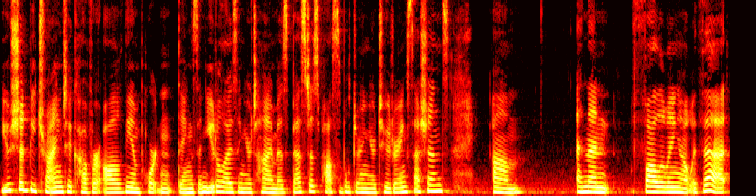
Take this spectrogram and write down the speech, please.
You should be trying to cover all of the important things and utilizing your time as best as possible during your tutoring sessions. Um, and then following out with that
